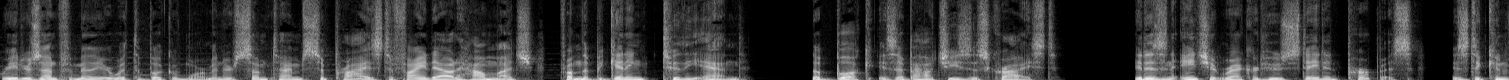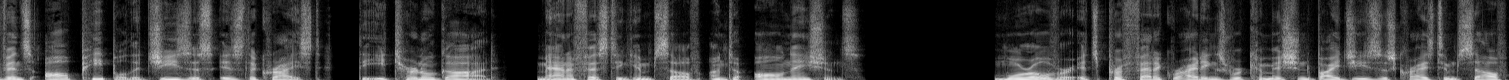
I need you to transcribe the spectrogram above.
Readers unfamiliar with the Book of Mormon are sometimes surprised to find out how much, from the beginning to the end, the book is about Jesus Christ. It is an ancient record whose stated purpose is to convince all people that Jesus is the Christ, the eternal God, manifesting himself unto all nations. Moreover, its prophetic writings were commissioned by Jesus Christ himself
